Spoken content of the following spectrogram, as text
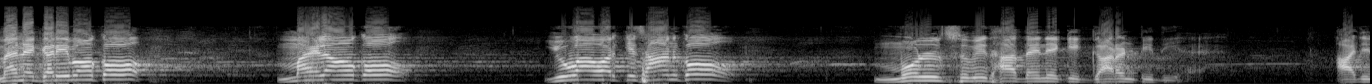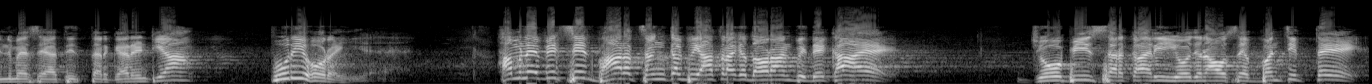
मैंने गरीबों को, महिलाओं को, युवा और किसान को मूल सुविधा देने की गारंटी दी है। आज इनमें से अधिकतर गारंटियाँ पूरी हो रही है। हमने विकसित भारत संकल्प यात्रा के दौरान भी देखा है, जो भी सरकारी योजनाओं से वंचित थे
